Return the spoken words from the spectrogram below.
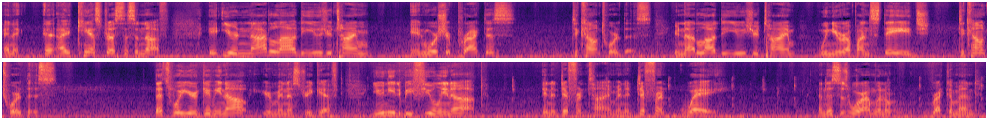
And it, I can't stress this enough. It, you're not allowed to use your time in worship practice to count toward this. You're not allowed to use your time when you're up on stage to count toward this. That's where you're giving out your ministry gift. You need to be fueling up in a different time, in a different way. And this is where I'm going to recommend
